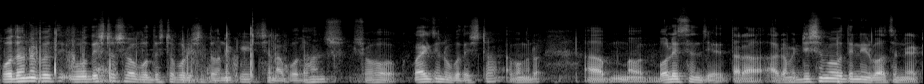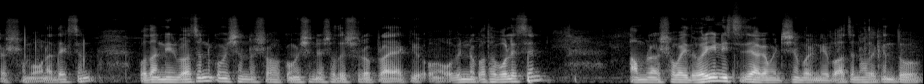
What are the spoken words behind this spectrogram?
প্রধান উপদে- উপদেষ্টা সহ উপদেষ্টা পরিষদে অনেকে সেনাপ্রধান সহ কয়েকজন উপদেষ্টা এবং বলেছেন যে তারা আগামী ডিসেম্বর মধ্যে নির্বাচনের একটা সম্ভাবনা দেখছেন। প্রধান নির্বাচন কমিশনার সহ কমিশনের সদস্যরা প্রায় একই অভিন্ন কথা বলেছেন। আমরা সবাই ধরেই নিচ্ছি যে আগামী ডিসেম্বরে নির্বাচন হবে, কিন্তু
